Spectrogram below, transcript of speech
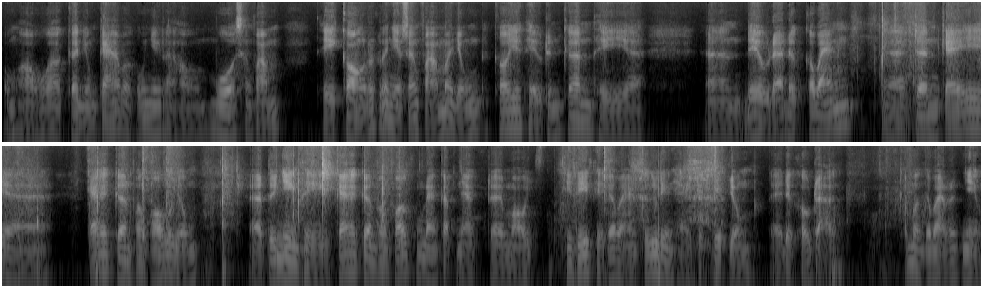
ủng hộ à, kênh Dũng cá và cũng như là họ mua sản phẩm. Thì còn rất là nhiều sản phẩm mà Dũng có giới thiệu trên kênh thì à, à, đều đã được có bán à, trên cái à, các cái kênh phân phối của Dũng. À, tuy nhiên thì các cái kênh phân phối cũng đang cập nhật rồi mọi chi tiết thì các bạn cứ liên hệ trực tiếp Dũng để được hỗ trợ. Cảm ơn các bạn rất nhiều.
